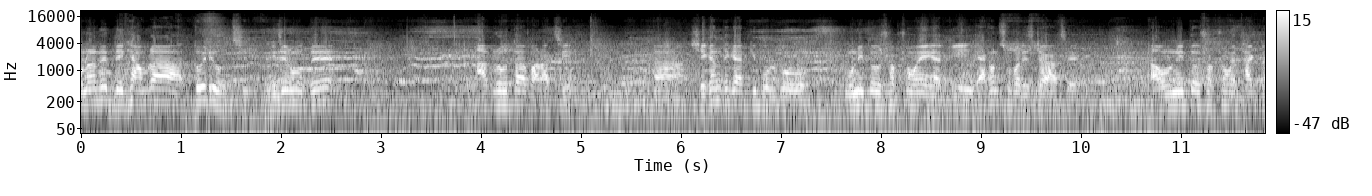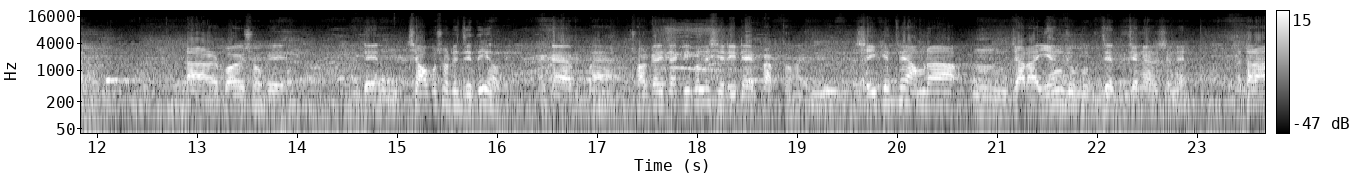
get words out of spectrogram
ওনাদের দেখে আমরা তৈরি হচ্ছি, নিজের মধ্যে আগ্রহতা বাড়াচ্ছি। সেখান থেকে আর কি বলব, উনি তো সবসময় আর কি এখন সুপারস্টার আছে, আর উনি তো সবসময় থাকবে না। তার বয়স হবে, দেন সে অবসরে যেতেই হবে। একটা সরকারি চাকরি করলে সে রিটায়ার প্রাপ্ত হয়। সেই ক্ষেত্রে আমরা যারা ইয়াং যুব জেনারেশনের তারা,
